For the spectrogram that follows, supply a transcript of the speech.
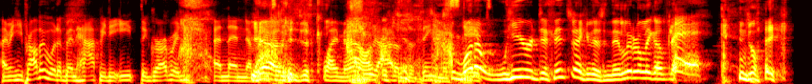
I mean, he probably would have been happy to eat the garbage and then Yeah, and eventually then just climb out. out of the thing. What a weird defense mechanism. They literally go, and like,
